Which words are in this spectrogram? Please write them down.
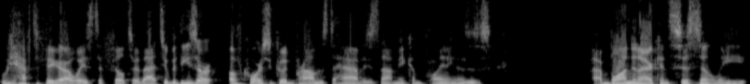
we have to figure out ways to filter that too. But these are, of course, good problems to have. This is not me complaining. This is uh, Blonde and I are consistently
